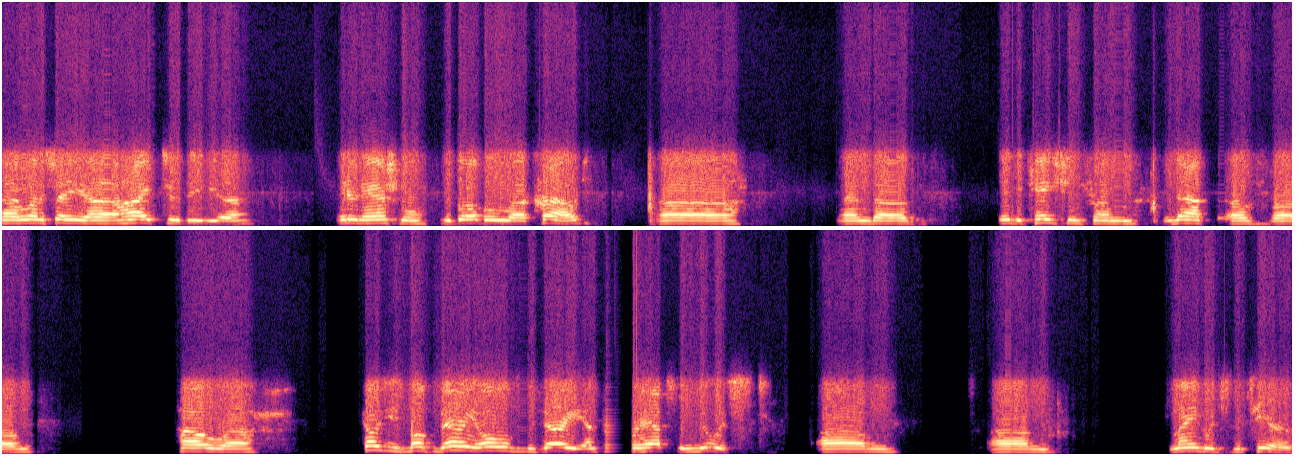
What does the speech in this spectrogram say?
I want to say uh, hi to the uh, international, the global uh, crowd, uh, and uh, indication from that of um, how uh, CoSy is both very old and very, and perhaps the newest um, um, language that's here.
